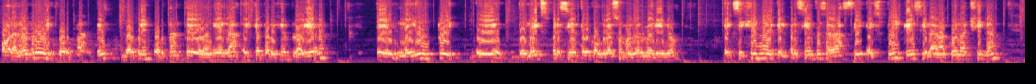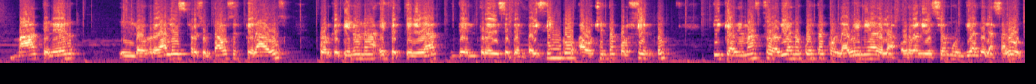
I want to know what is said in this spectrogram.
Ahora, lo otro importante, lo otro importante de Daniela es que, por ejemplo, ayer eh, leí un tuit de, del ex presidente del Congreso, Manuel Merino, exigiendo de que el presidente Sagasti explique si la vacuna china va a tener los reales resultados esperados porque tiene una efectividad de entre 75 a 80% y que además todavía no cuenta con la venia de la Organización Mundial de la Salud.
